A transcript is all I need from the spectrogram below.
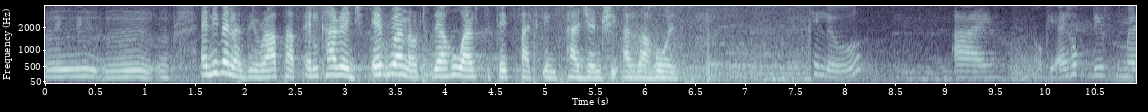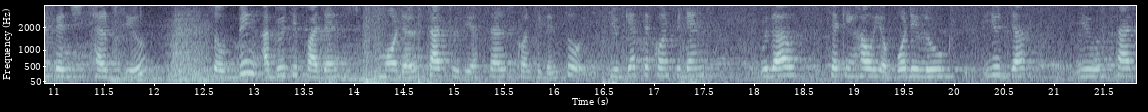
upcycling. Mm-mm. And even as we wrap up, encourage everyone out there who wants to take part in pageantry as a whole. Hello. I okay, I hope this message helps you. So being a beauty pageant model starts with your self-confidence. So you get the confidence without checking how your body looks. You just you start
